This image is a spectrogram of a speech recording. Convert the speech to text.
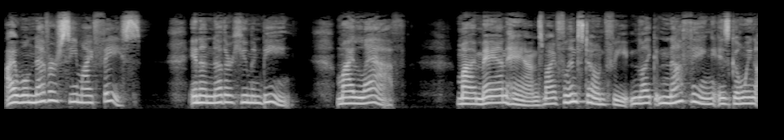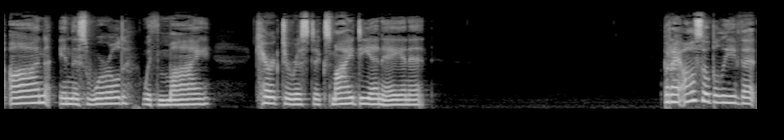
I will never see my face in another human being. My laugh, my man hands, my Flintstone feet, like nothing is going on in this world with my characteristics, my DNA in it. But I also believe that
